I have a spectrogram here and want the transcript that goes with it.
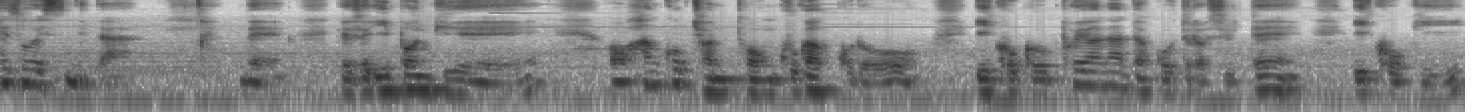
해소했습니다. 네, 그래서 이번 기회에 어, 한국 전통 국악으로 이 곡을 표현한다고 들었을 때 이 곡이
